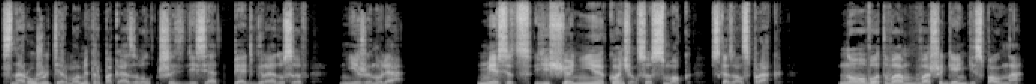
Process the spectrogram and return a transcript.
Снаружи термометр показывал 65 градусов ниже нуля. «Месяц еще не кончился, смог», — сказал Спраг. «Но вот вам ваши деньги сполна»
